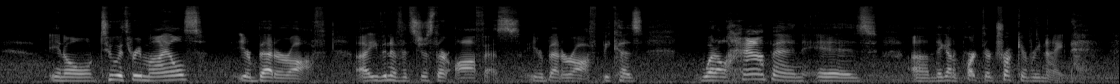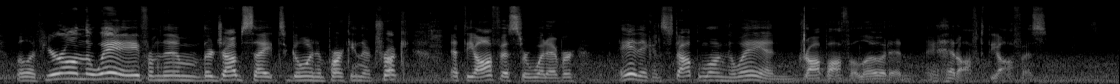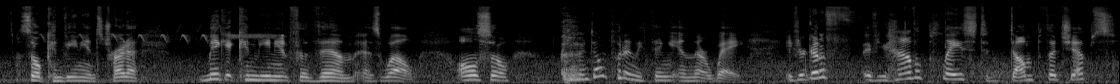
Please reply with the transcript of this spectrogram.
you know, two or three miles, you're better off. Uh, even if it's just their office, you're better off because what'll happen is um, they got to park their truck every night. Well, if you're on the way from them, their job site to going and parking their truck at the office or whatever, hey, they can stop along the way and drop off a load and, head off to the office. So convenience, try to make it convenient for them as well. Also, don't put anything in their way. If you're gonna, if you have a place to dump the chips,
